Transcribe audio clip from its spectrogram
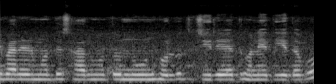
এবার এর মধ্যে স্বাদ মতো নুন, হলুদ, জিরে, ধনে দিয়ে দেবো।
